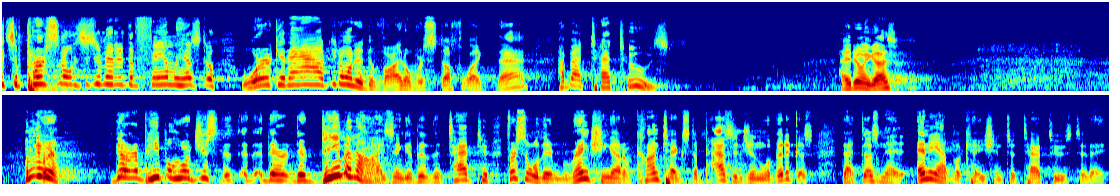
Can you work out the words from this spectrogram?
It's a personal, just a matter the family has to work it out. You don't want to divide over stuff like that. How about tattoos? How you doing, guys? I mean, there are people who are just they're they're demonizing the, the tattoo. First of all, they're wrenching out of context a passage in Leviticus that doesn't have any application to tattoos today.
